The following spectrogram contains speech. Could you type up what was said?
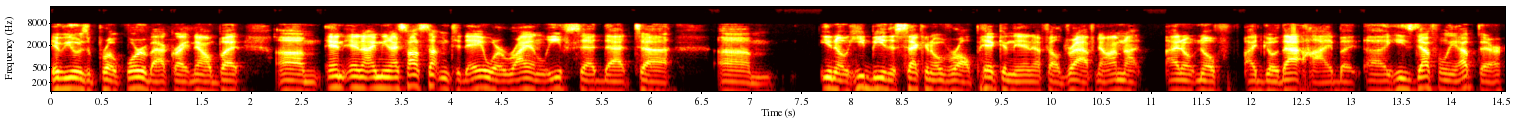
if he was a pro quarterback right now. But um, and and I mean, I saw something today where Ryan Leaf said that uh, um, you know he'd be the second overall pick in the NFL draft. Now I'm not. I don't know if I'd go that high, but uh, he's definitely up there.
